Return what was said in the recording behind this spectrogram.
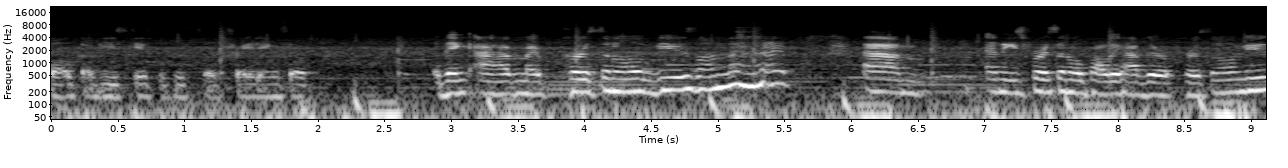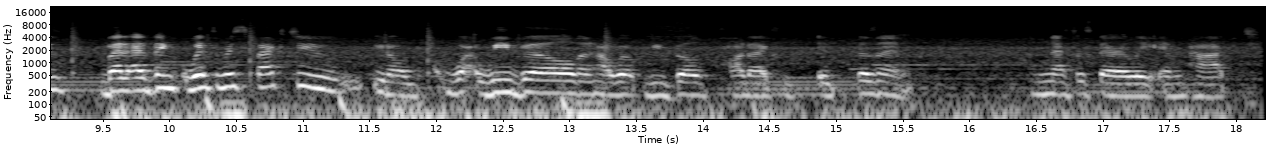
bulk of use cases is still trading. So I think I have my personal views on that. Um, and each person will probably have their personal views. But I think with respect to, you know, what we build and how we build products, it doesn't necessarily impact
